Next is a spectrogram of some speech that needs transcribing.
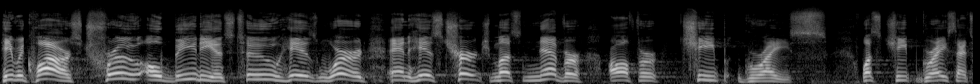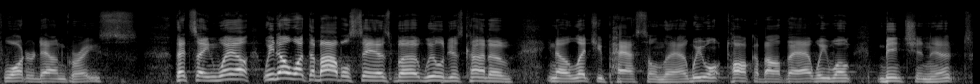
He requires true obedience to His Word, and His church must never offer cheap grace. What's cheap grace? That's watered down grace that's saying, well, we know what the Bible says, but we'll just kind of, you know, let you pass on that. We won't talk about that. We won't mention it.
